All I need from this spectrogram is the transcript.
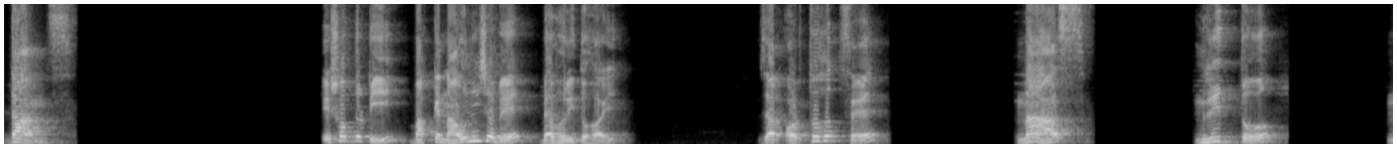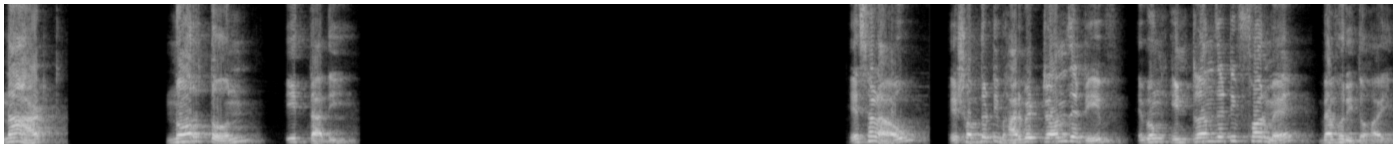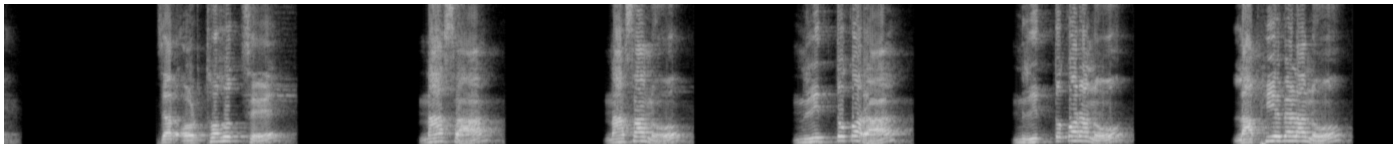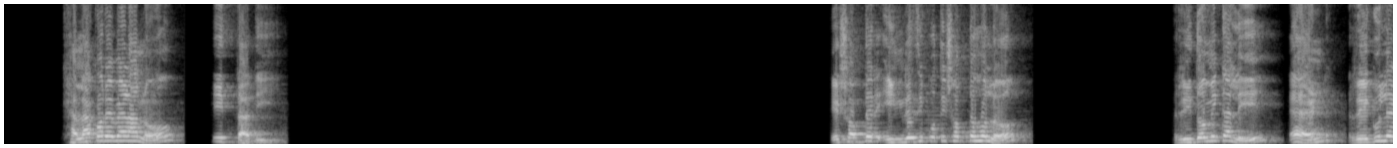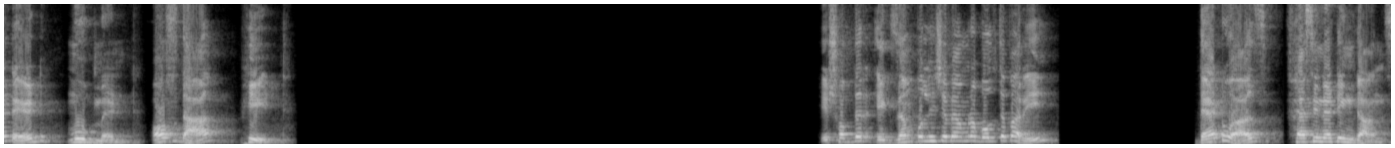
Dance. এ শব্দটি বাক্যে noun হিসেবে ব্যবহৃত হয়, যার অর্থ হচ্ছে নাচ, নৃত্য, নাট, নর্তন ইত্যাদি। এছাড়াও এ শব্দটি ভার্বের ট্রানজেটিভ এবং ইন্ট্রানজেটিভ ফর্মে ব্যবহৃত হয়, যার অর্থ হচ্ছে নাসা, নাসানো, নৃত্য করা, নৃত্য করানো, লাফিয়ে বেড়ানো, খেলা করে বেড়ানো ইত্যাদি। এ শব্দের ইংরেজি প্রতিশব্দ হল rhythmically and regulated movement of the feet এ শব্দের এক্সাম্পল হিসেবে আমরা বলতে পারি দ্যাট ওয়াজ ফ্যাসিনেটিং ডান্স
